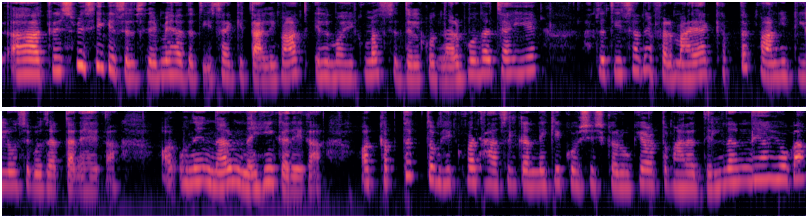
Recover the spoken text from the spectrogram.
क्रिसमसी के सिलसिले में हज़रत ईसा की तालीमत, इल्म हमत से दिल को नरम होना चाहिए। हज़रत ईसा ने फरमाया, कब तक पानी टीलों से गुजरता रहेगा और उन्हें नरम नहीं करेगा? और कब तक तुम हमत हासिल करने की कोशिश करोगे और तुम्हारा दिल नरम नहीं होगा?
